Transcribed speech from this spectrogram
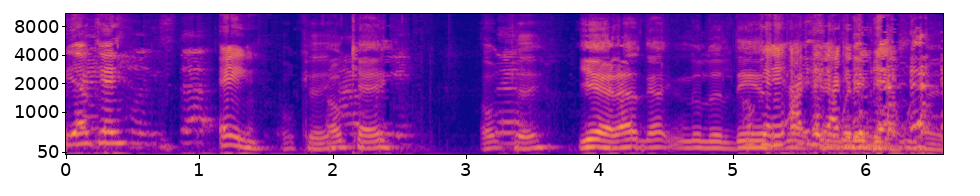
Yeah, okay. Hey, Okay. Okay. Okay. Yeah, that that little dance. okay. I like think I can when do that one.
